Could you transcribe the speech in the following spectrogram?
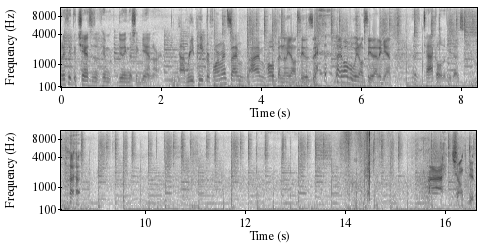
What do you think the chances of him doing this again are? Uh, repeat performance. I'm I'm hoping we don't see this. I'm hoping we don't see that again. Let's tackle him if he does. Ah, chunked it.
